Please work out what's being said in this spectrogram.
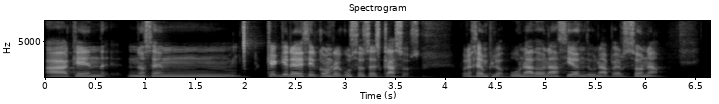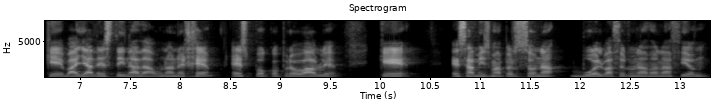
¿A qué, nos ¿Qué quiere decir con recursos escasos? Por ejemplo, una donación de una persona que vaya destinada a una ONG, es poco probable que esa misma persona vuelva a hacer una donación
